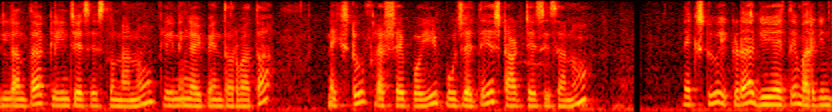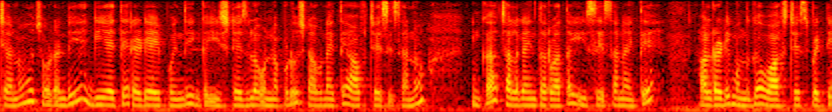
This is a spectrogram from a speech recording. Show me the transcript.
ఇల్లంతా క్లీన్ చేసేస్తున్నాను. క్లీనింగ్ అయిపోయిన తర్వాత నెక్స్ట్ ఫ్రెష్ అయిపోయి పూజ అయితే స్టార్ట్ చేసేసాను. నెక్స్ట్ ఇక్కడ గీ అయితే మరిగించాను. చూడండి గీ అయితే రెడీ అయిపోయింది. ఇంకా ఈ స్టేజ్లో ఉన్నప్పుడు స్టవ్ని అయితే ఆఫ్ చేసేసాను. ఇంకా చల్లగైన తర్వాత ఈ సీసన్ అయితే ఆల్రెడీ ముందుగా వాష్ చేసి పెట్టి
